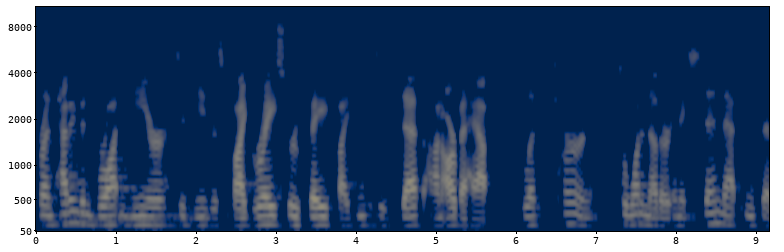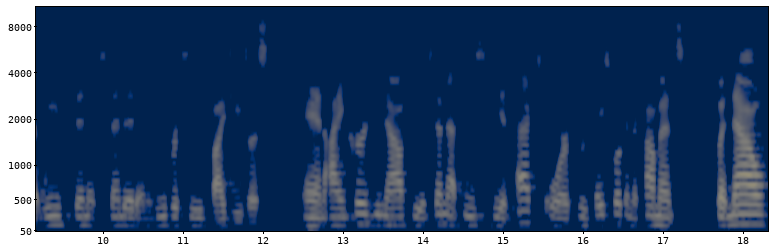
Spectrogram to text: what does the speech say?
Friends, having been brought near to Jesus by grace through faith, by Jesus' death on our behalf, let's turn to one another and extend that peace that we've been extended and we've received by Jesus. And I encourage you now to extend that peace via text or through Facebook in the comments. But now,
